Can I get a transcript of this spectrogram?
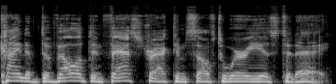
kind of developed and fast tracked himself to where he is today.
